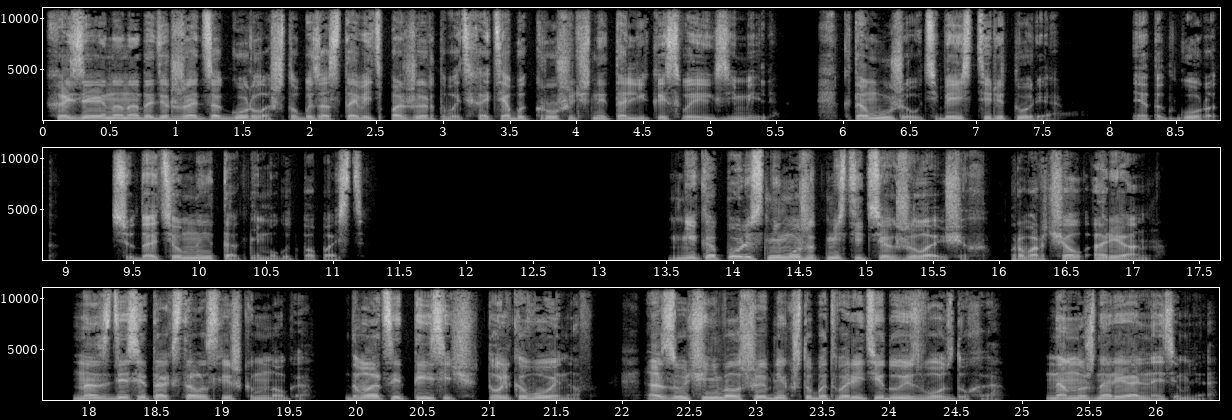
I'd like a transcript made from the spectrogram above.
«Хозяина надо держать за горло, чтобы заставить пожертвовать хотя бы крошечной таликой своих земель. К тому же у тебя есть территория. Этот город. Сюда темные так не могут попасть». «Никополис не может вместить всех желающих», — проворчал Ариан. «Нас здесь и так стало слишком много. Двадцать тысяч только воинов. Азучи не волшебник, чтобы творить еду из воздуха. Нам нужна реальная земля.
